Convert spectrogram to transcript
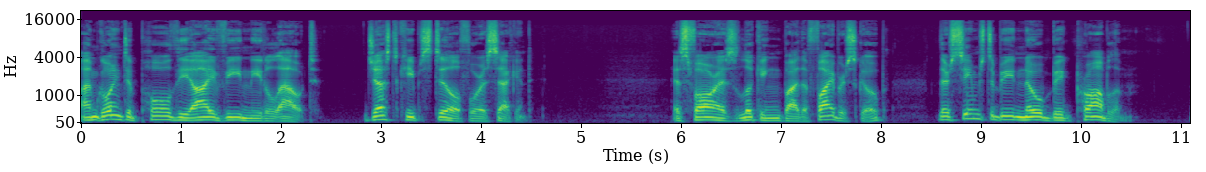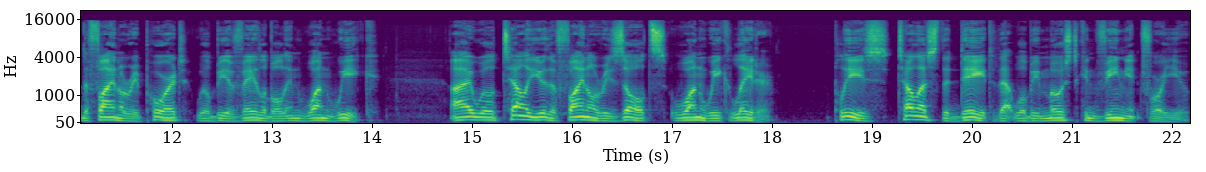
I'm going to pull the IV needle out. Just keep still for a second. As far as looking by the fiberscope, there seems to be no big problem. The final report will be available in one week. I will tell you the final results one week later. Please tell us the date that will be most convenient for you.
